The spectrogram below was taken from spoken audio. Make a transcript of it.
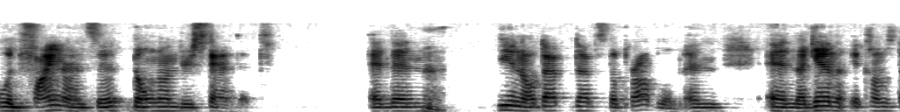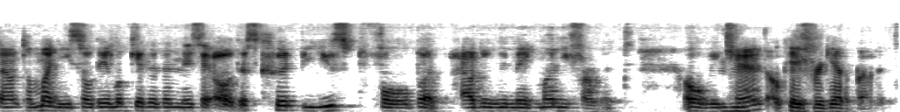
would finance it don't understand it. And then, Hmm. you know, that that's the problem. And and again, it comes down to money. So they look at it and they say, oh, this could be useful, but how do we make money from it? Oh, we Mhm. can't? Okay, forget about it.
